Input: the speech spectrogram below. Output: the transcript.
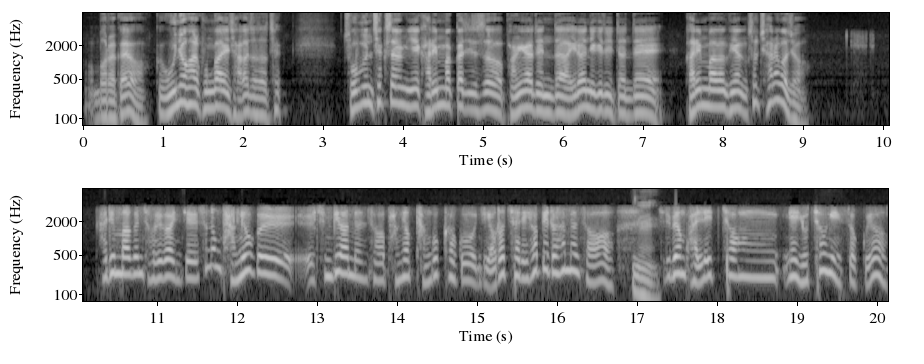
뭐랄까요 그 운영할 공간이 작아져서 책 좁은 책상 위에 가림막까지 있어 방해가 된다 이런 얘기도 있던데 가림막은 그냥 설치하는 거죠. 가림막은 저희가 이제 수능 방역을 준비하면서 방역 당국하고 이제 여러 차례 협의를 하면서 네. 질병관리청의 요청이 있었고요.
